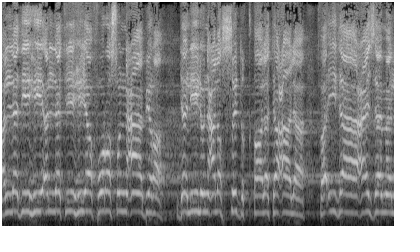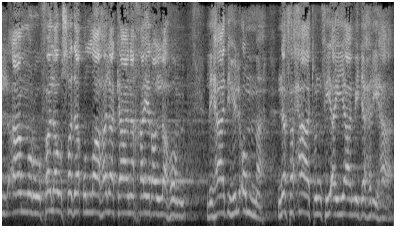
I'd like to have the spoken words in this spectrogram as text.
الذي هي التي هي فرص عابرة دليل على الصدق. قال تعالى فإذا عزم الأمر فلو صدقوا الله لكان خيرا لهم. لهذه الأمة نفحات في أيام دهرها.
